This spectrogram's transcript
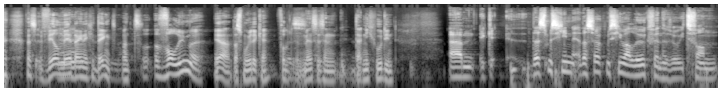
dat is veel meer dan je denkt. Want Volume. ja, dat is moeilijk, hè. Vol- Dus- Mensen zijn daar niet goed in. Ehm, ik, dat, is misschien, dat zou ik misschien wel leuk vinden, zoiets van...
